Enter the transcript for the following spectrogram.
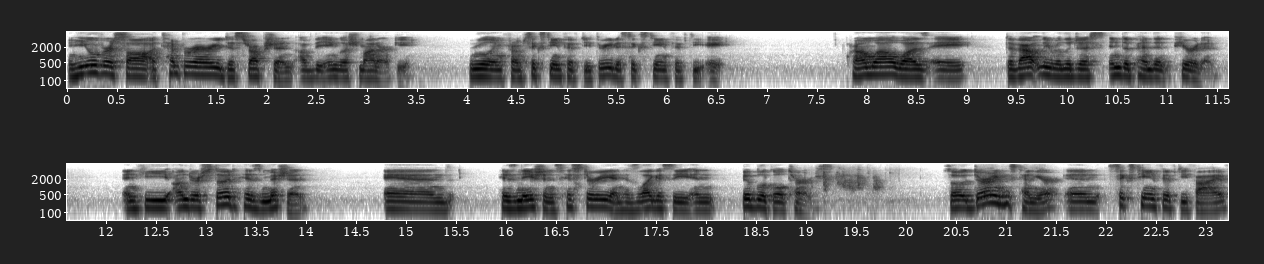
and he oversaw a temporary disruption of the English monarchy, ruling from 1653 to 1658. Cromwell was a devoutly religious, independent Puritan, and he understood his mission and his nation's history and his legacy in biblical terms. So during his tenure in 1655,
